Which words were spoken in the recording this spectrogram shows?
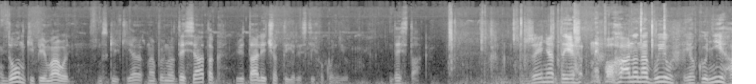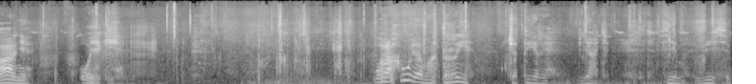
донки піймав, ну, скільки? Я, напевно, десяток, Віталій 4 з тих окунів. Десь так. Женя теж непогано набив, і окуні гарні. Ой, які. Порахуємо. 3, 4, 5, 7, 8,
